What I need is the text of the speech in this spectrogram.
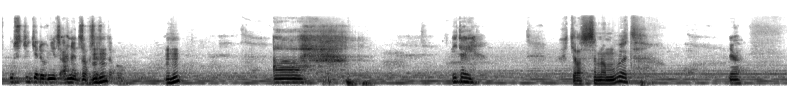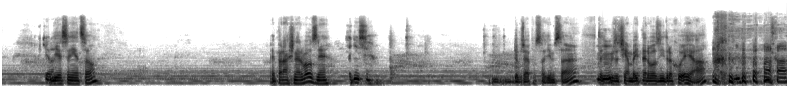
vpustí tě dovnitř a hned zavře Mhm. za tebou. Mhm. A... Vítej. Chtěla jsi se mnou mluvit? Jo. Chtěla. Děje se něco? Vypadáš nervózně? Sedni si. Dobře, posadím se. Teď Mhm. už začínám být nervózní trochu i já.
